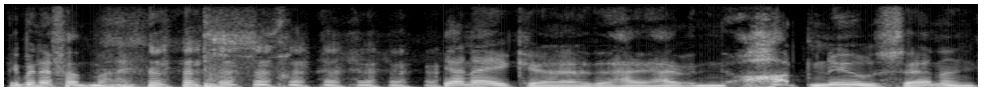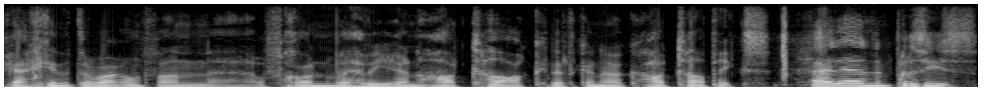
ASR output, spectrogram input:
Ik ben even aan het mij. ja, nee, ik, eh, hij, hij, hot news, hè, dan krijg je het er warm van. eh, of gewoon, we hebben hier een hot talk, dat kan ook, hot topics. En, en precies,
